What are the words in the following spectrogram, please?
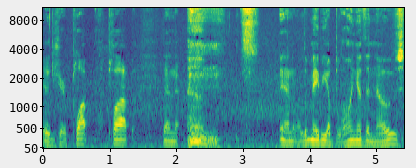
would hear plop, plop, then and maybe a blowing of the nose.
